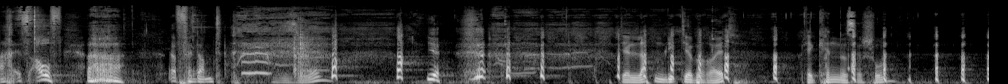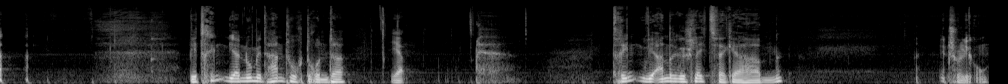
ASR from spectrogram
Mach es auf. Ah. Verdammt. So. Hier. Der Lappen liegt ja bereit. Wir kennen das ja schon. Wir trinken ja nur mit Handtuch drunter. Ja. Trinken, wie andere Geschlechtsverkehr haben, ne? Entschuldigung.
